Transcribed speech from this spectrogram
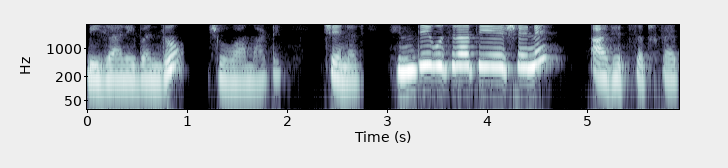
બીજા નિબંધો જોવા માટે ચેનલ હિન્દી ગુજરાતી એશિયને આજે જ સબસ્ક્રાઈબ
